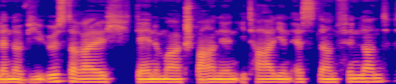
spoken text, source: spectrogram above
Länder wie Österreich, Dänemark, Spanien, Italien, Estland, Finnland.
